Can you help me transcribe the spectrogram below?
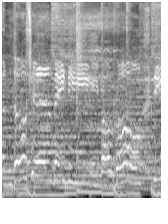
全都全被你包容。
